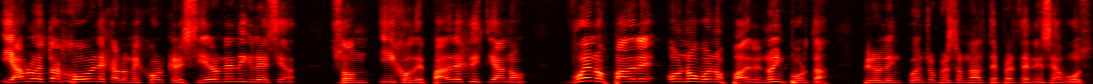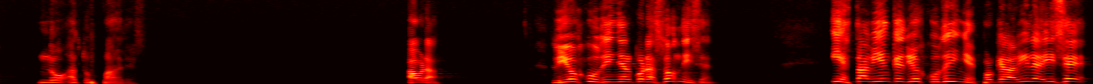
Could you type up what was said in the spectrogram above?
Y hablo de estos jóvenes que a lo mejor crecieron en la iglesia, son hijos de padres cristianos, buenos padres o no buenos padres, no importa. Pero el encuentro personal te pertenece a vos, no a tus padres. Ahora, Dios escudriña el corazón, dice. Y está bien que Dios escudriñe, porque la Biblia dice,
